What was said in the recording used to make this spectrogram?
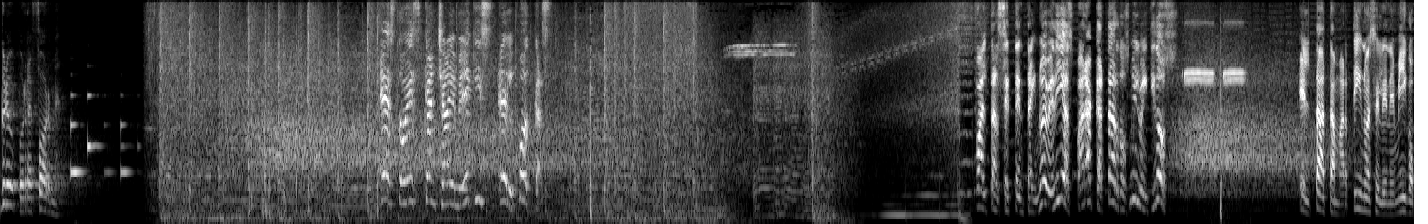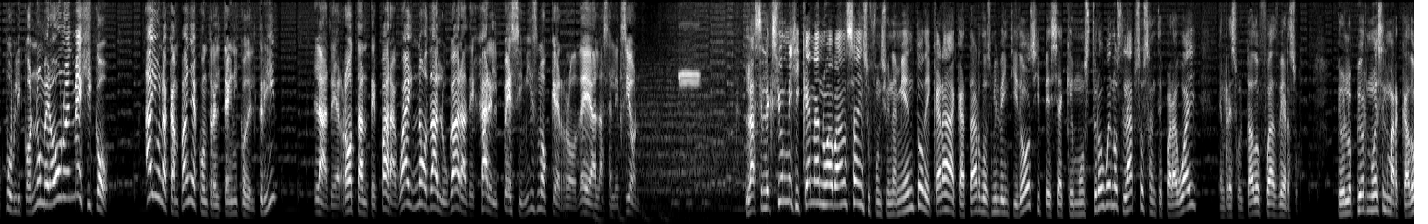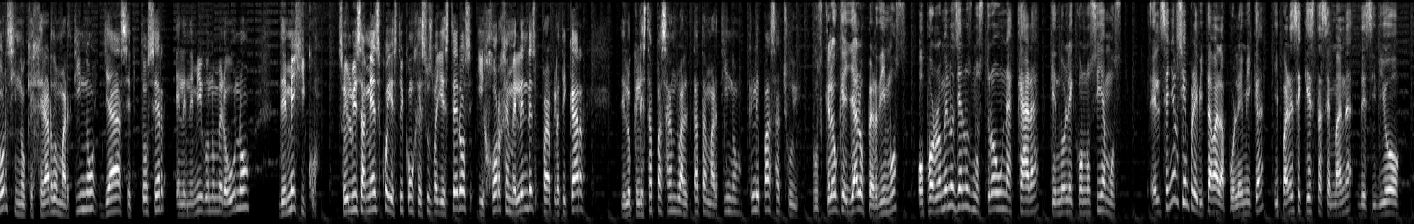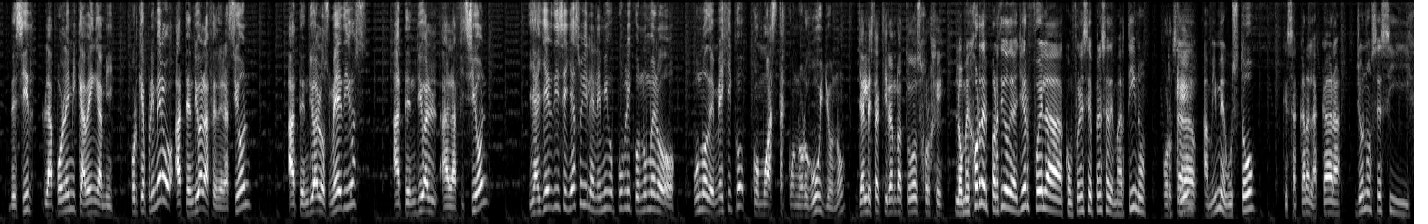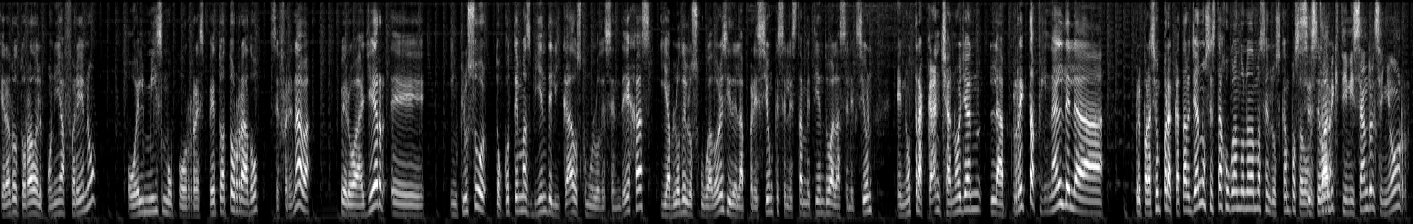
Grupo Reforma. Esto es Cancha MX, el podcast. Faltan 79 días para Qatar 2022. El Tata Martino es el enemigo público número uno en México. ¿Hay una campaña contra el técnico del Tri? La derrota ante Paraguay no da lugar a dejar el pesimismo que rodea la selección. La selección mexicana no avanza en su funcionamiento de cara a Qatar 2022 y pese a que mostró buenos lapsos ante Paraguay, el resultado fue adverso. Pero lo peor no es el marcador, sino que Gerardo Martino ya aceptó ser el enemigo número uno de México. Soy Luis Amezco y estoy con Jesús Ballesteros y Jorge Meléndez para platicar de lo que le está pasando al Tata Martino. ¿Qué le pasa, Chuy? Pues creo que ya lo perdimos, o por lo menos ya nos mostró una cara que no le conocíamos. El señor siempre evitaba la polémica y parece que esta semana decidió decir la polémica venga a mí, porque primero atendió a la federación, atendió a los medios, atendió a la afición y ayer dice ya soy el enemigo público número uno de México, como hasta con orgullo, ¿no? Ya le está tirando a todos, Jorge. Lo mejor del partido de ayer fue la conferencia de prensa de Martino. ¿Por O sea, qué? a mí me gustó que sacara la cara. Yo no sé si Gerardo Torrado le ponía freno o él mismo, por respeto a Torrado, se frenaba. Pero ayer eh, incluso tocó temas bien delicados como lo de Cendejas y habló de los jugadores y de la presión que se le está metiendo a la selección en otra cancha, ¿no? Ya en la recta final de la preparación para Qatar ya no se está jugando nada más en los campos a Se donde se, está va. victimizando el señor.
